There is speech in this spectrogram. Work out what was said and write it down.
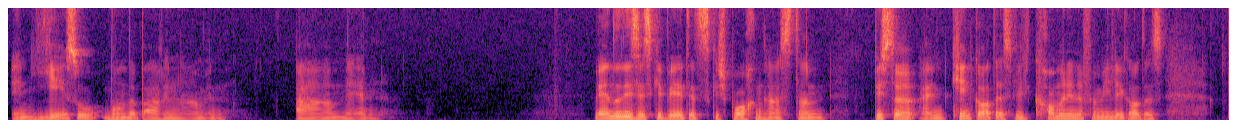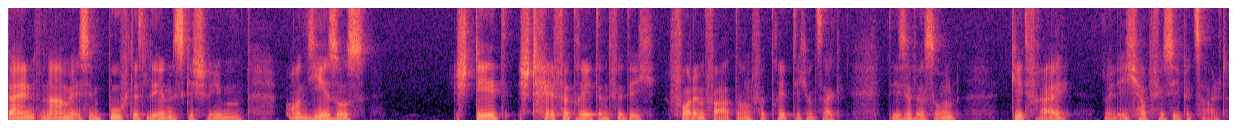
In Jesu wunderbaren Namen. Amen. Wenn du dieses Gebet jetzt gesprochen hast, dann bist du ein Kind Gottes, willkommen in der Familie Gottes. Dein Name ist im Buch des Lebens geschrieben und Jesus steht stellvertretend für dich vor dem Vater und vertritt dich und sagt, diese Person geht frei, weil ich habe für sie bezahlt.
